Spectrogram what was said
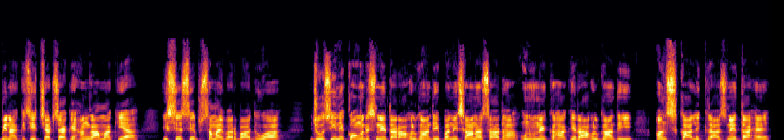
बिना किसी चर्चा के हंगामा किया, इससे सिर्फ़ समय बर्बाद हुआ। जोशी ने कांग्रेस नेता राहुल गांधी पर निशाना साधा। उन्होंने कहा कि राहुल गांधी अंशकालिक राजनेता है,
